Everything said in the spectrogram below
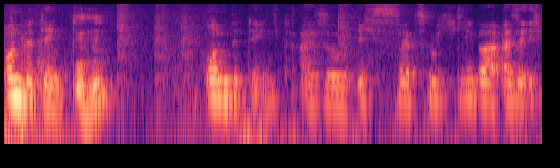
unbedingt. Unbedingt. Also ich setze mich lieber, also ich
